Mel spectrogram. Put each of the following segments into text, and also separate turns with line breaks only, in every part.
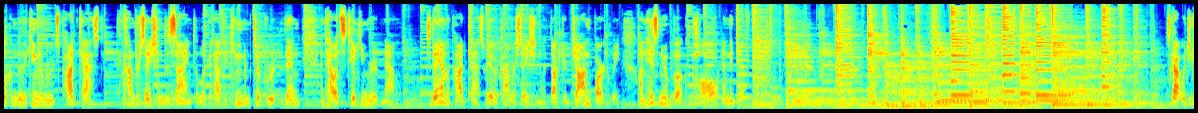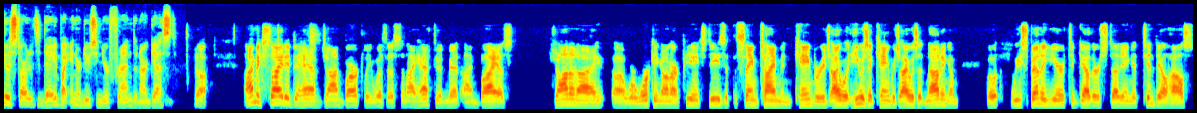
Welcome to the Kingdom Roots podcast, the conversation designed to look at how the kingdom took root then and how it's taking root now. Today on the podcast, we have a conversation with Dr. John Barclay on his new book, Paul and the Gift. Scott, would you get us started today by introducing your friend and our guest?
Yeah. I'm excited to have John Barclay with us, and I have to admit I'm biased John and I uh, were working on our PhDs at the same time in Cambridge. I he was at Cambridge, I was at Nottingham, but we spent a year together studying at Tyndale House.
